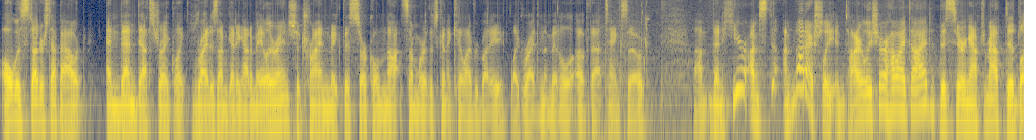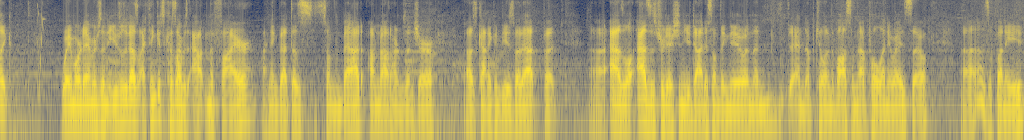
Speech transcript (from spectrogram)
Always stutter step out and then Death Strike like right as I'm getting out of melee range to try and make this circle not somewhere that's going to kill everybody, like right in the middle of that tank soak. Um, then here, I'm i I'm not actually entirely sure how I died. This Searing Aftermath did like way more damage than it usually does. I think it's because I was out in the fire. I think that does something bad. I'm not 100% sure. I was kind of confused by that, but uh, as well as is tradition, you die to something new and then end up killing the boss on that pull anyway. So uh, that was a funny,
